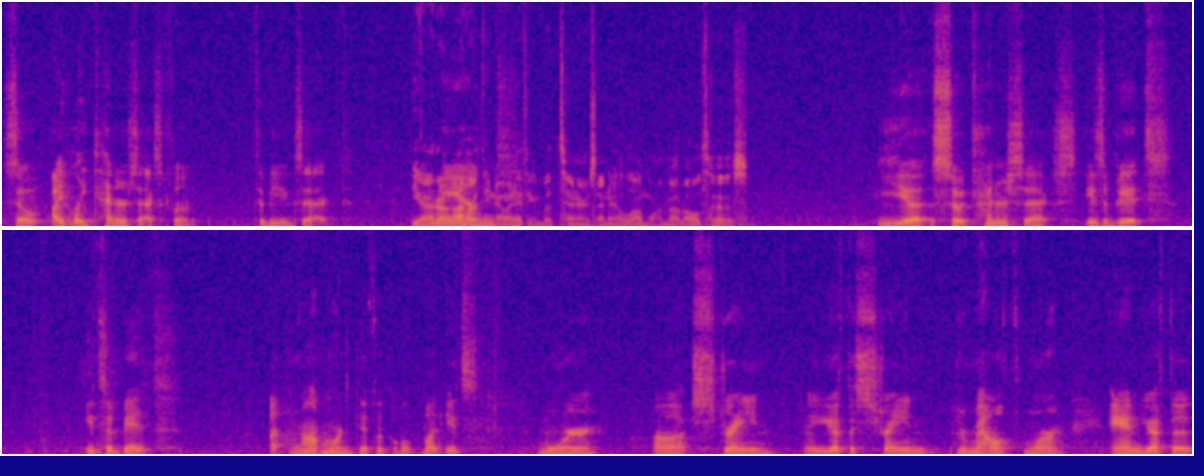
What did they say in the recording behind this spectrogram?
so I play tenor saxophone, to be exact. Yeah, I don't. I hardly know anything about tenors. I know a lot more about altos. Yeah, so tenor sax is a bit, it's a bit, uh, not more difficult, but it's more uh, strain. You have to strain your mouth more, and you have to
